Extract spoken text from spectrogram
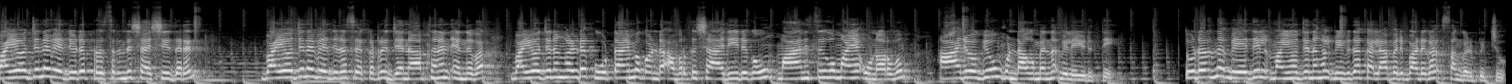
വയോജന വേദിയുടെ പ്രസിഡന്റ് ശശിധരൻ വയോജന വേദിയുടെ സെക്രട്ടറി ജനാർദ്ദനൻ എന്നിവർ വയോജനങ്ങളുടെ കൂട്ടായ്മ കൊണ്ട് അവർക്ക് ശാരീരികവും മാനസികവുമായ ഉണർവും ആരോഗ്യവും ഉണ്ടാകുമെന്ന് വിലയിരുത്തി. തുടർന്ന് വേദിയിൽ വയോജനങ്ങൾ വിവിധ കലാപരിപാടികൾ സംഘടിപ്പിച്ചു.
